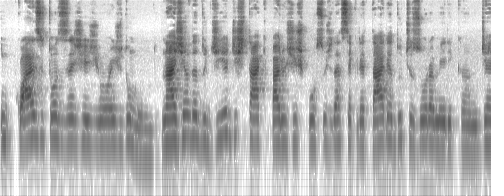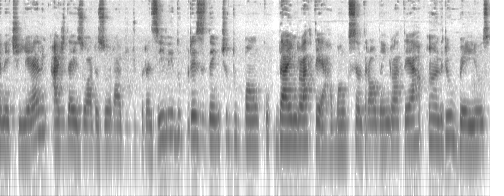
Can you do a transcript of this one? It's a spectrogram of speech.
em quase todas as regiões do mundo. Na agenda do dia, destaque para os discursos da secretária do Tesouro americano Janet Yellen, às 10 horas horário de Brasília, e do presidente do Banco da Inglaterra, Banco Central da Inglaterra, Andrew Bales,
